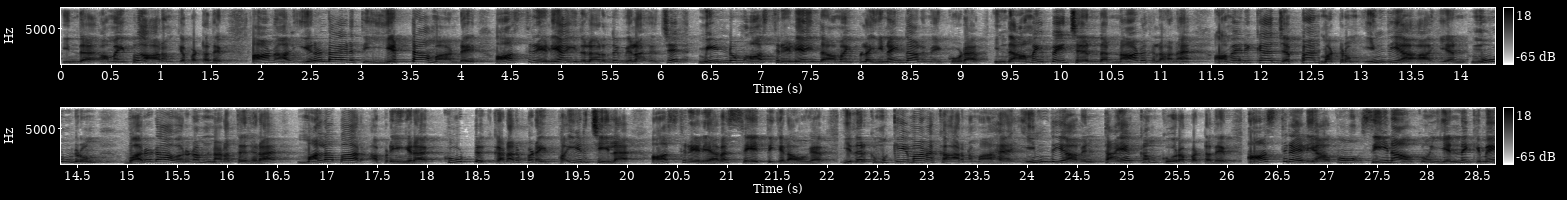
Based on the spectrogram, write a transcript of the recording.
இந்த அமைப்பு ஆரம்பிக்கப்பட்டது. ஆனால் இரண்டாயிரத்தி எட்டாம் ஆண்டு ஆஸ்திரேலியா இதுல இருந்து விலகுச்சு. மீண்டும் ஆஸ்திரேலியா இந்த அமைப்பில் இணைந்தாலுமே கூட இந்த அமைப்பை சேர்ந்த நாடுகளான அமெரிக்கா ஜப்பான் மற்றும் இந்தியா ஆகிய மூன்றும் வருடா வருடம் நடத்துகிற மலபார் அப்படிங்கிற கூட்டு கடற்படை பயிற்சியில ஆஸ்திரேலியாவை சேர்த்திக்கல அவங்க. இதற்கு முக்கியமான காரணமாக இந்தியாவின் தயக்கம் கூறப்பட்டது. ஆஸ்திரேலியாவுக்கும் சீனாவுக்கும் என்னைக்குமே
